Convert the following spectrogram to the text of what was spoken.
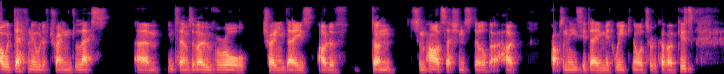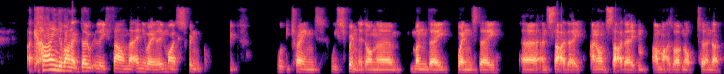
I would definitely would have trained less um, in terms of overall training days. I would have done some hard sessions still, but had perhaps an easier day midweek in order to recover. Because I kind of anecdotally found that anyway. In my sprint group, we trained, we sprinted on a Monday, Wednesday, uh, and Saturday. And on Saturday, I might as well have not turned up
